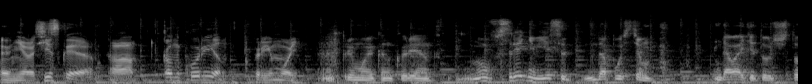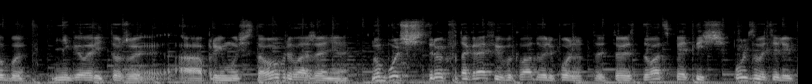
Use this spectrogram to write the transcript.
Не российское, а конкурент прямой. Прямой конкурент. Ну, в среднем, если, допустим, Давайте тут, чтобы не говорить тоже о преимуществах того приложения. Ну, больше четырех фотографий выкладывали пользователи. То есть 25 тысяч пользователей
